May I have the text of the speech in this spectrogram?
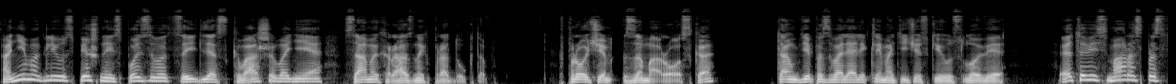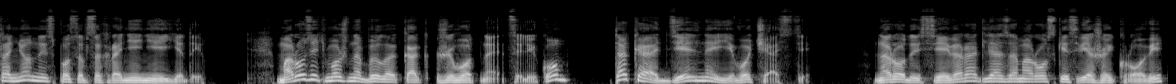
они могли успешно использоваться и для сквашивания самых разных продуктов. Впрочем, заморозка, там, где позволяли климатические условия, это весьма распространенный способ сохранения еды. Морозить можно было как животное целиком, так и отдельные его части. Народы севера для заморозки свежей крови,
